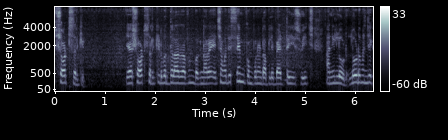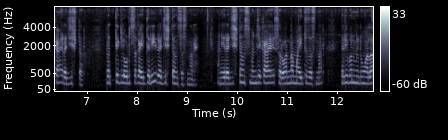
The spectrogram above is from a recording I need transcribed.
शॉर्ट सर्किट या शॉर्ट सर्किटबद्दल आज आपण बघणार आहे. याच्यामध्ये सेम कंपोनंट आपले बॅटरी स्विच आणि लोड लोड म्हणजे काय? रजिस्टर प्रत्येक लोडचं काहीतरी रेजिस्टन्स असणार आहे. आणि रेजिस्टन्स म्हणजे काय? सर्वांना माहीतच असणार. तरी पण मी तुम्हाला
